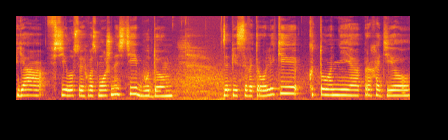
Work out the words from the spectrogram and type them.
Я в силу своих возможностей буду записывать ролики. Кто не проходил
